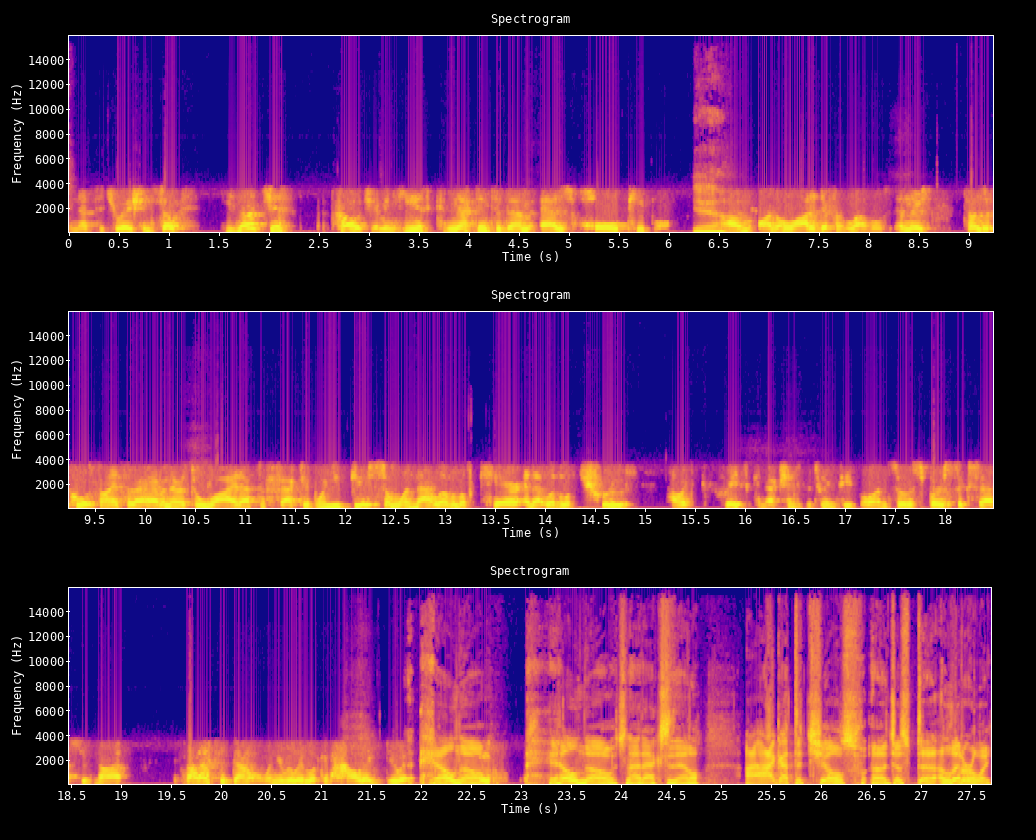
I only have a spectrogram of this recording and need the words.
in that situation? So he's not just a coach. I mean, he is connecting to them as whole people Yeah. um, on a lot of different levels. And there's tons of cool science that I have in there as to why that's effective. When you give someone that level of care and that level of truth, how it creates connections between people. And so the Spurs' success is not it's not accidental when you really look at how they do it. Hell no. Hell no. It's not accidental. I, I got the chills, uh, just uh, literally,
